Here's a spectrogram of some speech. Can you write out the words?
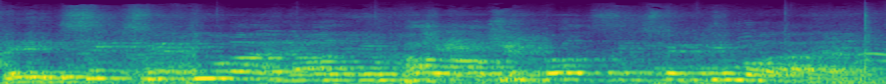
Hey, 651, all you power people, 651.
